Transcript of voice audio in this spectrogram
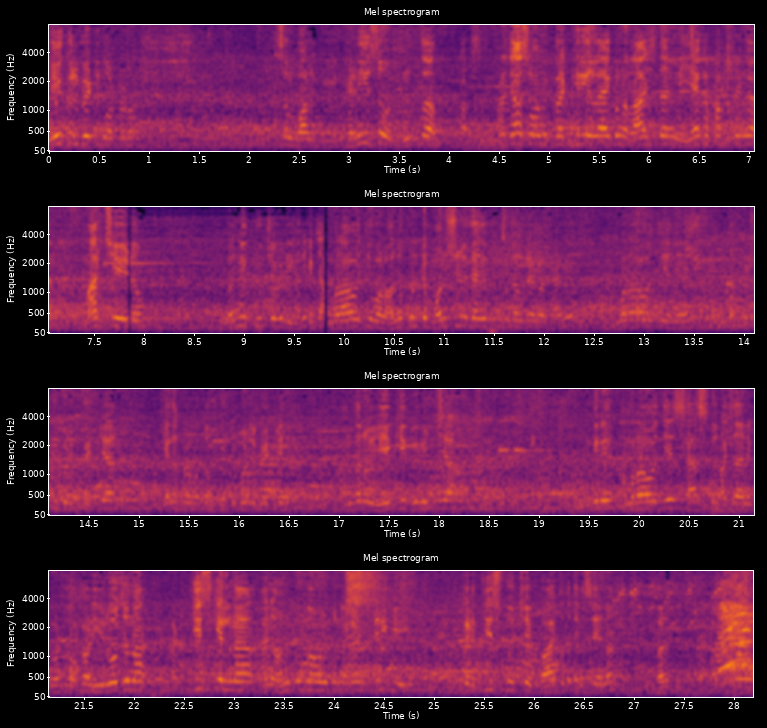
మేకులు పెట్టి కొట్టడం అసలు వాళ్ళకి కనీసం ఇంత ప్రజాస్వామ్య ప్రక్రియ లేకుండా రాజధానిని ఏకపక్షంగా మార్చేయడం ఇవన్నీ కూర్చోబెట్టి ఎందుకంటే అమరావతి వాళ్ళు అనుకుంటే మనుషులు కనిపించగలరేమో కానీ అమరావతి అనేది ఇంత పెట్టుబడి పెట్టారు కేంద్ర ప్రభుత్వం పెట్టుబడులు పెట్టింది అందరూ ఏకీభవించారు అందుకని అమరావతి శాసన రాజధాని కూడా ఒకవేళ ఈ రోజున అటు తీసుకెళ్ళినా అని అనుకుందాం అనుకున్నా కానీ తిరిగి ఇక్కడ తీసుకొచ్చే బాధ్యత జనసేన భరతిస్తారు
